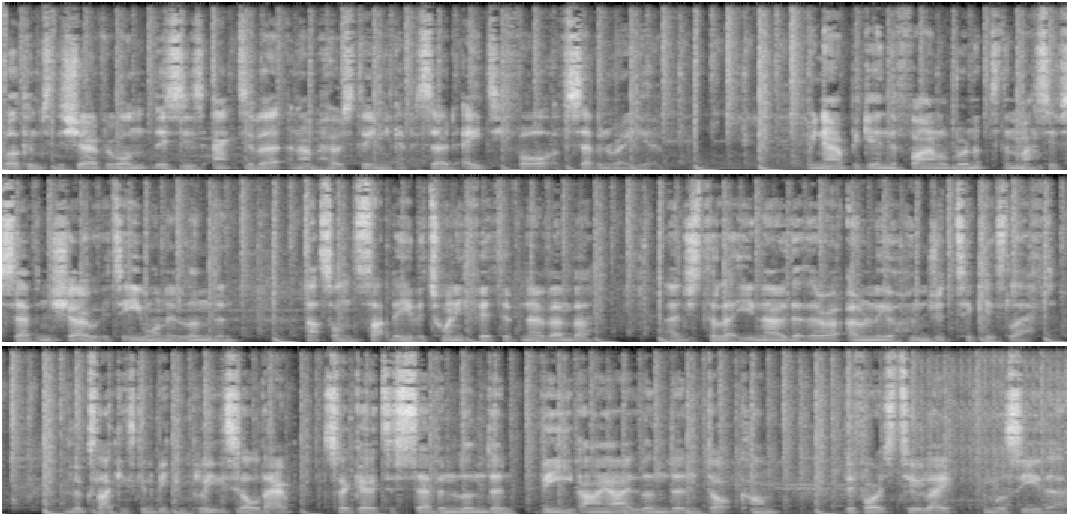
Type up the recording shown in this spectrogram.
Welcome to the show, everyone. This is Activa, and I'm hosting episode 84 of 7 Radio. We now begin the final run up to the massive 7 show at E1 in London. That's on Saturday, the 25th of November. And just to let you know that there are only 100 tickets left. It looks like it's going to be completely sold out, so go to 7london, VIILondon.com before it's too late, and we'll see you there.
